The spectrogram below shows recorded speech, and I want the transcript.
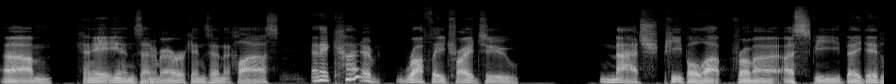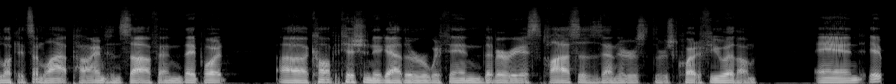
um, Canadians and Americans in the class, and it kind of roughly tried to match people up from a, a speed. They did look at some lap times and stuff, and they put uh, competition together within the various classes, and there's there's quite a few of them, and it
